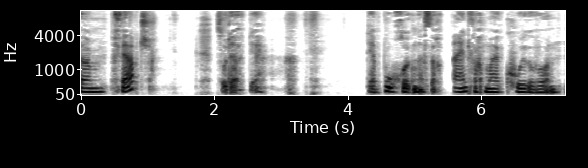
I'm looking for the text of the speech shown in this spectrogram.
Ähm, so, der, der der Buchrücken ist doch einfach mal cool geworden.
